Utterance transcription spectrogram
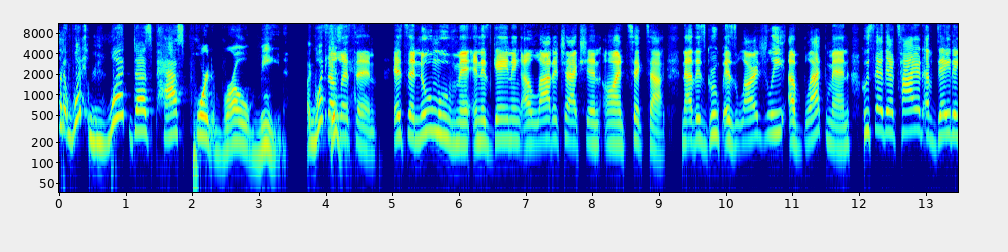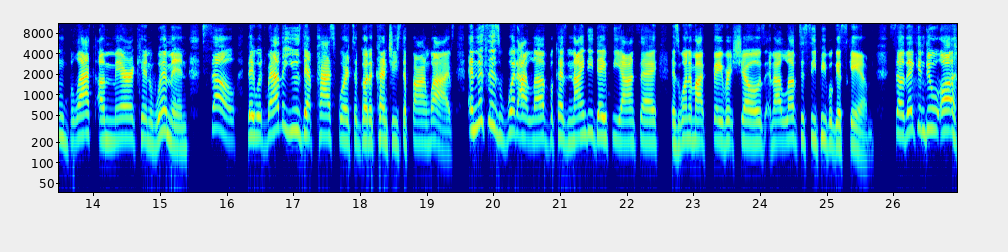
need, what what does passport bro mean? Like what so is listen, It's a new movement and it's gaining a lot of traction on TikTok. Now, this group is largely of Black men who say they're tired of dating Black American women. So they would rather use their passport to go to countries to find wives. And this is what I love because 90 Day Fiance is one of my favorite shows. And I love to see people get scammed. So they can do all. okay,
